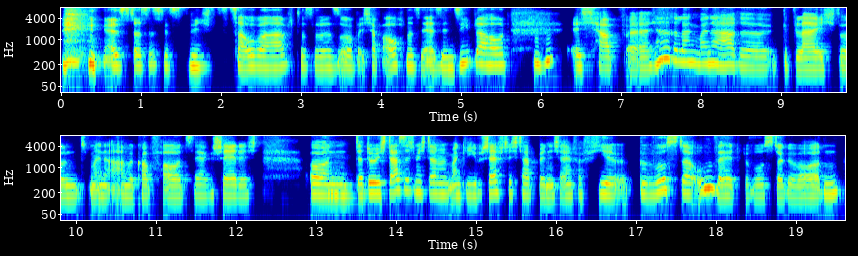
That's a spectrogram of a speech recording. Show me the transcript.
also das ist jetzt nichts Zauberhaftes oder so, aber ich habe auch eine sehr sensible Haut. Mhm. Ich habe äh, jahrelang meine Haare gebleicht und meine arme Kopfhaut sehr geschädigt. Und mhm. dadurch, dass ich mich dann mit Magie beschäftigt habe, bin ich einfach viel bewusster, umweltbewusster geworden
